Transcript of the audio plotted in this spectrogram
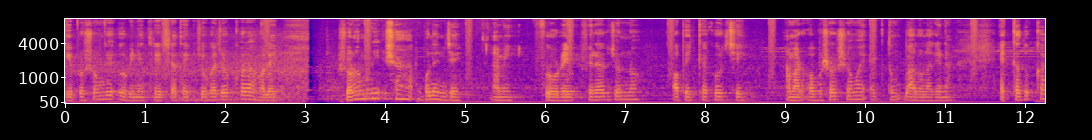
এ প্রসঙ্গে অভিনেত্রীর সাথে যোগাযোগ করা হলে সোনামণি সাহা বলেন যে, আমি ফ্লোরে ফেরার জন্য অপেক্ষা করছি। আমার অবসর সময় একদম ভালো লাগে না। এক্কা দুক্কা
